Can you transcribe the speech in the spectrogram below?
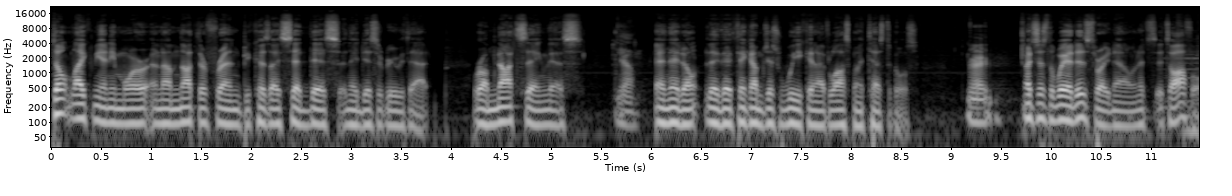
don't like me anymore and I'm not their friend because I said this and they disagree with that, or I'm not saying this Yeah. and they don't they, they think I'm just weak and I've lost my testicles. Right. That's just the way it is right now, and it's it's awful.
